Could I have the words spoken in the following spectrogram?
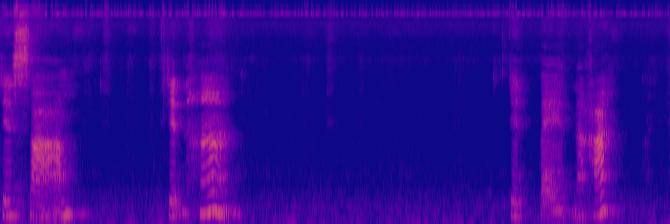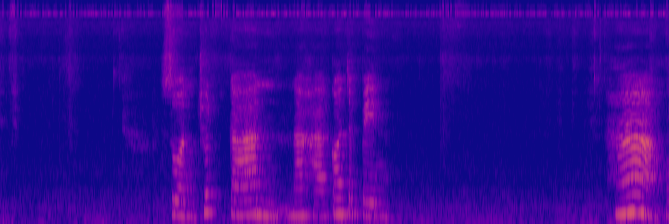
เจ็ดสามเจ็ดห้า เจ็ดแปดนะคะ ส่วนชุดกันนะคะก็จะเป็นห้าห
